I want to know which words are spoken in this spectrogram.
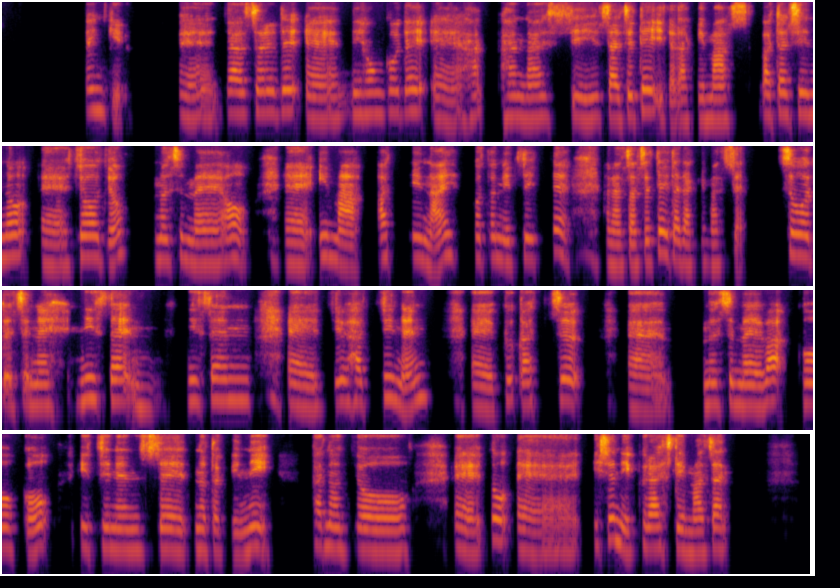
Thank you. えーじゃあ、それで、えー日本語で、えーは話しさせていただきます。私の、えー長女、娘を、えー今会っていないことについて話させていただきます。そうですね。2000 2018年、9月、娘は高校1年生の時に彼女、と、一緒に暮らしていません。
